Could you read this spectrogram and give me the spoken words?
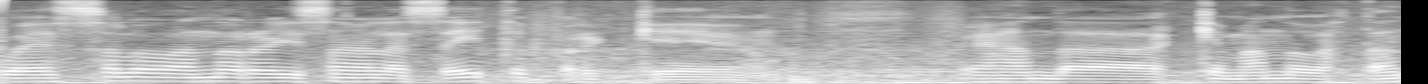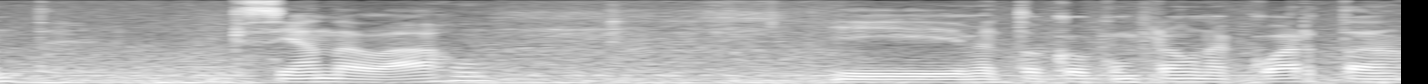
Pues solo ando revisando el aceite porque pues anda quemando bastante. Que sí anda abajo. Y me tocó comprar una cuarta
